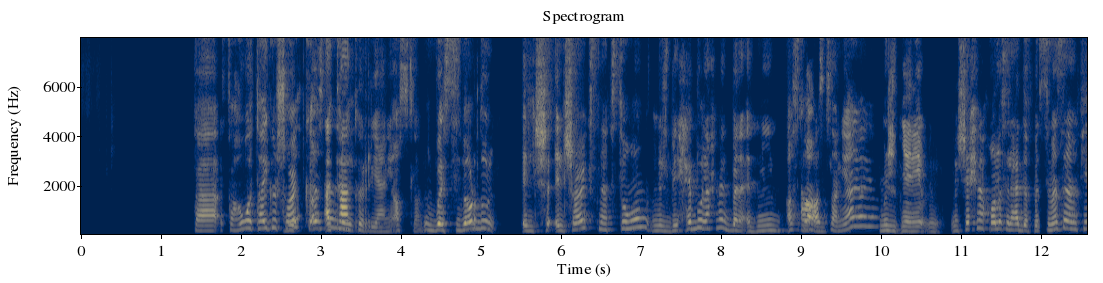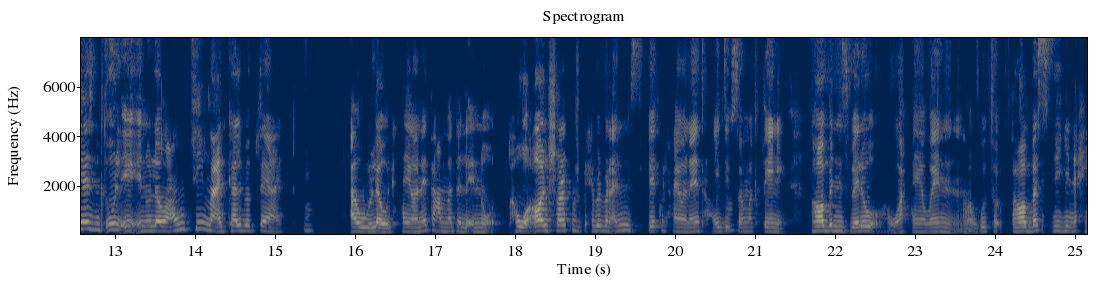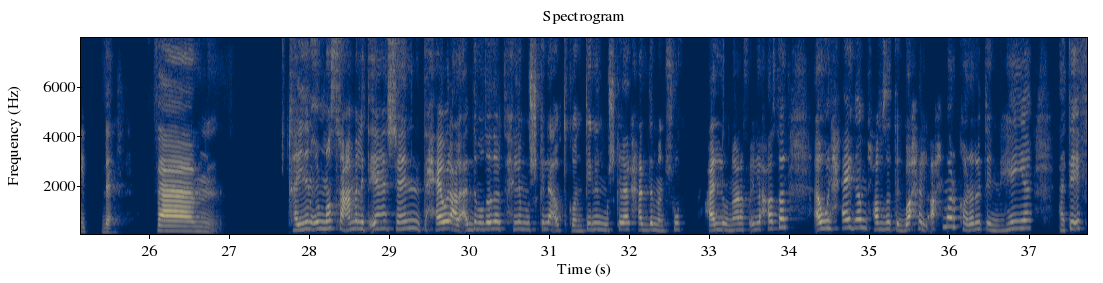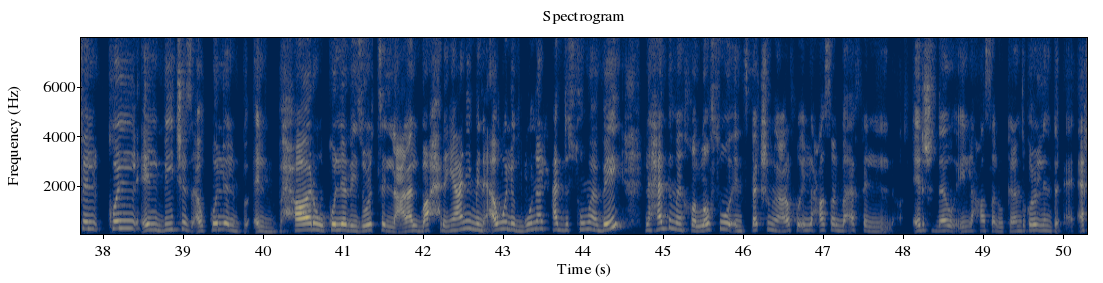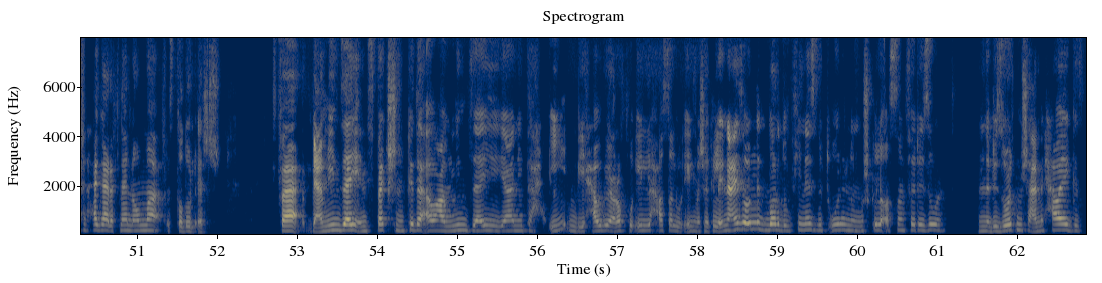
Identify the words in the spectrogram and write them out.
ف... فهو tiger shark attacker يعني أصلا. بس برضو الش... ال sharks نفسهم مش بيحبوا لحم البني آدمين أصلا آه أصلا. yeah yeah yeah. مش يعني مش إحنا خالص الهدف. بس مثلا في ناس بتقول إيه؟ إنه لو عمتي مع الكلب بتاعك. أو لو الحيوانات عامة لأنه هو آه ال shark مش بيحب البني آدم بس بياكل حيوانات عادي. وسمك تاني. فهو بالنسبة له هو حيوان. موجود فهو بس بيجي ناحية ده ف خلينا نقول مصر عملت إيه عشان تحاول على قد ما تقدر تحل المشكلة أو ت contain المشكلة لحد ما نشوف حل ونعرف إيه اللي حصل. أول حاجة محافظة البحر الأحمر قررت إن هي هتقفل كل ال beaches أو كل الب- البحار وكل ال resorts اللي على البحر يعني من أول الجونة لحد سوما باي لحد ما يخلصوا inspection ويعرفوا إيه اللي حصل بقى في القرش ده وإيه اللي حصل والكلام ده كله آخر حاجة عرفناها إن هم اصطادوا القرش. فعاملين زي inspection كده أو عاملين زي يعني تحقيق بيحاولوا يعرفوا إيه اللي حصل وإيه المشاكل. لأن عايزة أقول لك برضو في ناس بتقول إن المشكلة أصلا في ال resort إن ال resort مش عامل حواجز.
